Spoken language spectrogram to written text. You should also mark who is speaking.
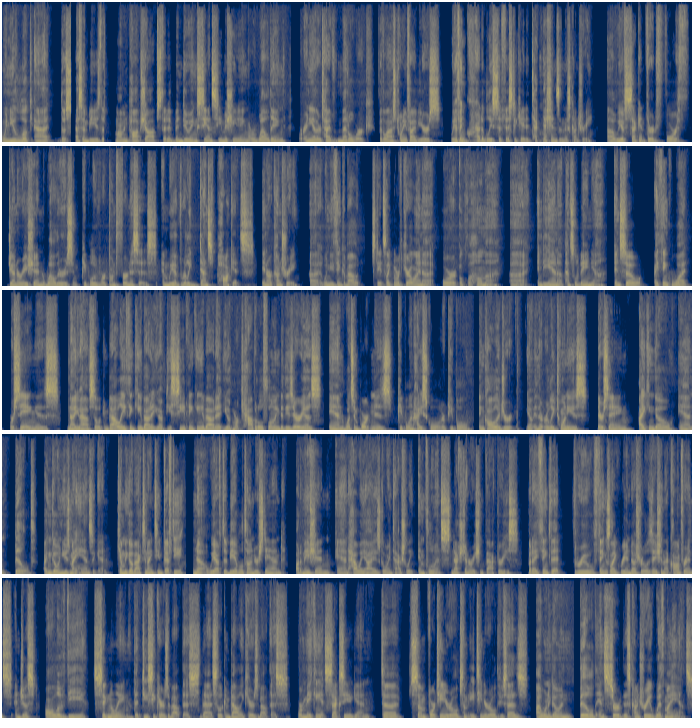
Speaker 1: when you look at those SMBs, the mom and pop shops that have been doing CNC machining or welding or any other type of metal work for the last 25 years, we have incredibly sophisticated technicians in this country. Uh, we have second, third, fourth generation welders and people who've worked on furnaces. And we have really dense pockets in our country. Uh, when you think about states like North Carolina or Oklahoma, uh, Indiana, Pennsylvania. And so I think what we're seeing is now you have Silicon Valley thinking about it, you have DC thinking about it, you have more capital flowing to these areas. And what's important is people in high school or people in college or you know in their early 20s they're saying, I can go and build. I can go and use my hands again. Can we go back to 1950? No, we have to be able to understand automation and how AI is going to actually influence next generation factories. But I think that through things like reindustrialization, that conference, and just all of the signaling that DC cares about this, that Silicon Valley cares about this, we're making it sexy again to some 14 year old, some 18 year old who says, I want to go and build and serve this country with my hands.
